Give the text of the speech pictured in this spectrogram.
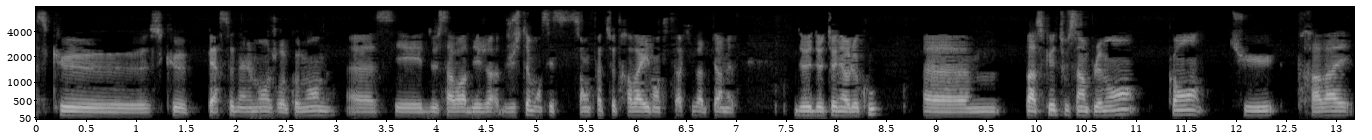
ce que ce que personnellement je recommande, c'est de savoir déjà justement, c'est en fait ce travail identitaire qui va te permettre de, de tenir le coup, parce que tout simplement quand tu travailles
